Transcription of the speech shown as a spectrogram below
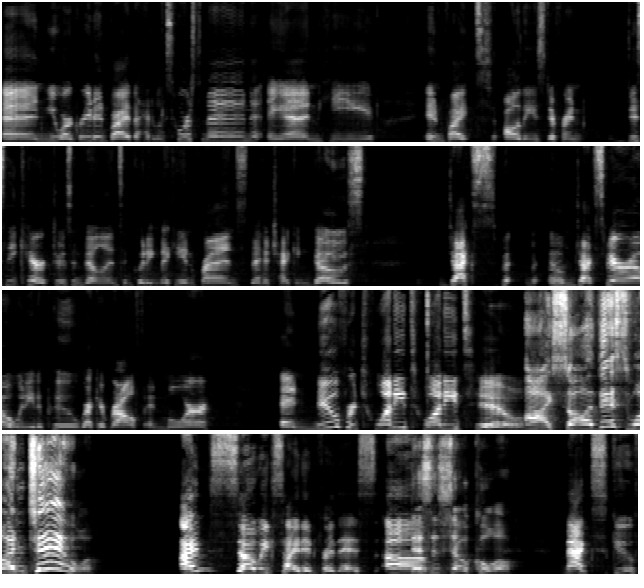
And you are greeted by the Headless Horseman, and he invites all these different Disney characters and villains, including Mickey and Friends, the Hitchhiking Ghost, Jack, um, Jack Sparrow, Winnie the Pooh, Wreck-It Ralph, and more. And new for 2022. I saw this one too. I'm so excited for this. Um, this is so cool. Max Goof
